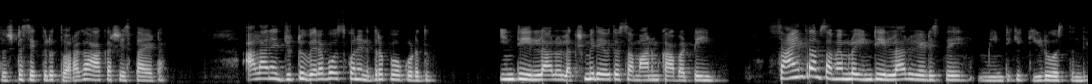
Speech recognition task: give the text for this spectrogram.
దుష్టశక్తులు త్వరగా ఆకర్షిస్తాయట. అలానే జుట్టు విరబోసుకొని నిద్రపోకూడదు. ఇంటి ఇల్లాలు లక్ష్మీదేవితో సమానం కాబట్టి సాయంత్రం సమయంలో ఇంటి ఇల్లాలు ఏడిస్తే మీ ఇంటికి కీడు వస్తుంది.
